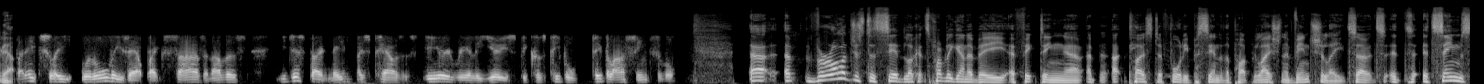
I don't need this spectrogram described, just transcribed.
Yeah. But actually, with all these outbreaks, SARS and others, you just don't need those powers. It's very rarely used because people people are sensible. Uh, a virologist has said, look, it's probably going to be affecting uh, close to 40% of the population eventually. So it's, it's, it seems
